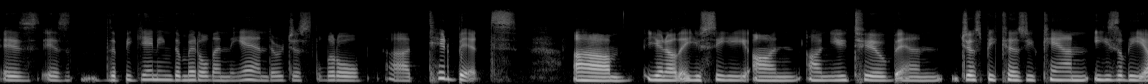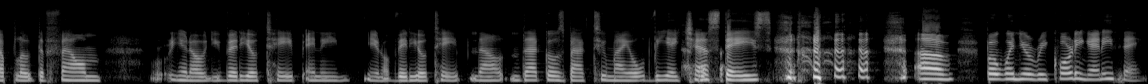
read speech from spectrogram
is is the beginning, the middle, and the end. They're just little uh, tidbits, um, you know, that you see on on YouTube, and just because you can easily upload the film, you know, you videotape any, you know, videotape. Now that goes back to my old VHS days. um, but when you're recording anything,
